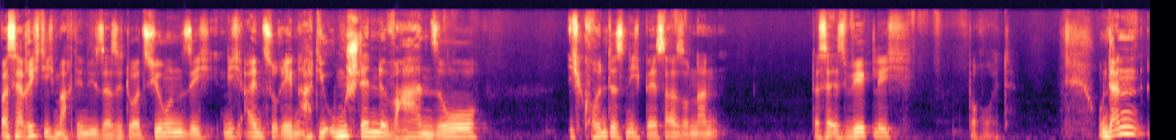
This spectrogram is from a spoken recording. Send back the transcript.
was er richtig macht in dieser Situation, sich nicht einzureden, ach, die Umstände waren so. ich konnte es nicht besser, sondern dass er es wirklich bereut. Und dann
